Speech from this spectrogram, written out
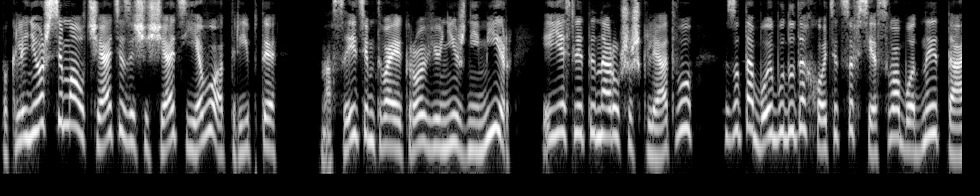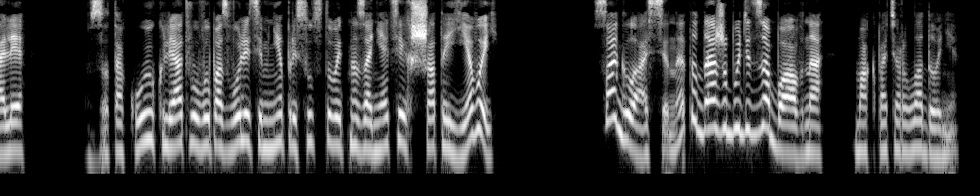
Поклянешься молчать и защищать Еву от рипты. Насытим твоей кровью Нижний мир, и если ты нарушишь клятву, за тобой будут охотиться все свободные тали. «За такую клятву вы позволите мне присутствовать на занятиях с Шатой Евой?» «Согласен, это даже будет забавно», — Мак потер ладони.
